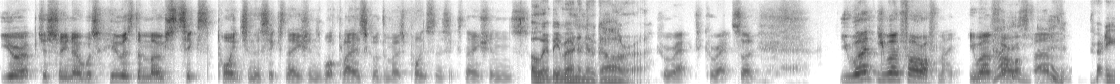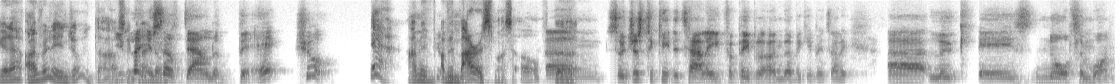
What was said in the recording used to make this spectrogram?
Europe, just so you know, was who has the most six points in the Six Nations? What players scored the most points in the Six Nations? Oh, it'd be Ronan O'Gara. Correct, correct. So you weren't you weren't far off, mate. You weren't That far was- off. Um, pretty good. I really enjoyed that. That's you've let yourself down a bit, sure. Yeah, I mean, I've embarrassed myself, but Um, so just to keep the tally for people at home, they'll be keeping a tally. Uh, Luke is and one.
